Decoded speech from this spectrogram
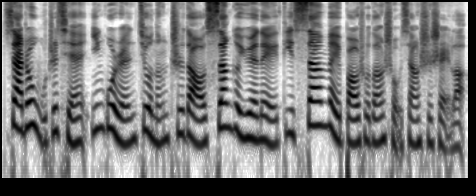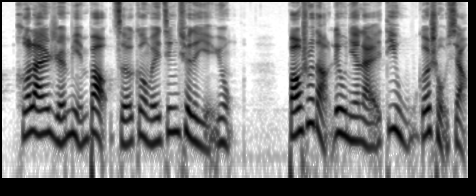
下周五之前，英国人就能知道三个月内第三位保守党首相是谁了。荷兰《人民报》则更为精确地引用：保守党六年来第五个首相，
